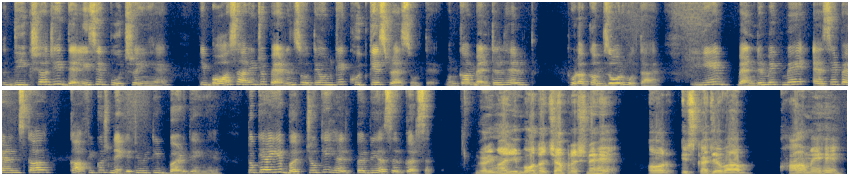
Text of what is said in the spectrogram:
दीक्षा जी दिल्ली से पूछ रही हैं। कि बहुत सारे जो पेरेंट्स होते हैं, उनके खुद के स्ट्रेस होते हैं। उनका मेंटल हेल्थ थोड़ा कमज़ोर होता है। ये पेंडेमिक में ऐसे पेरेंट्स का काफ़ी कुछ नेगेटिविटी बढ़ गई है। तो क्या ये बच्चों की हेल्थ पर भी असर कर सकता है? गरिमा जी, बहुत अच्छा प्रश्न है और इसका जवाब हाँ में है।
